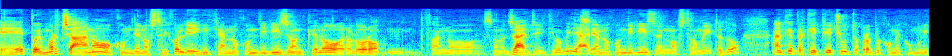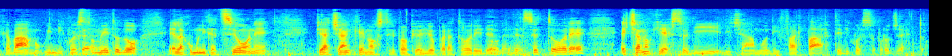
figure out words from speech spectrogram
E poi Morciano con dei nostri colleghi che hanno condiviso anche loro, loro fanno- sono già agenti immobiliari, Sì. hanno condiviso il nostro metodo, anche perché è piaciuto proprio come comunicavamo, quindi questo Ok. metodo e la comunicazione piace anche ai nostri proprio agli operatori del, Ok. del settore e ci hanno chiesto di, diciamo, di far parte di questo progetto.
